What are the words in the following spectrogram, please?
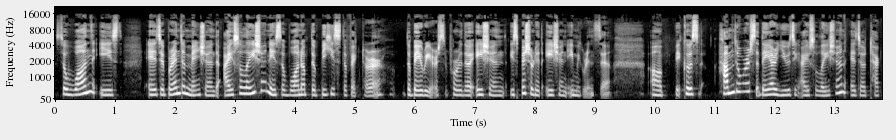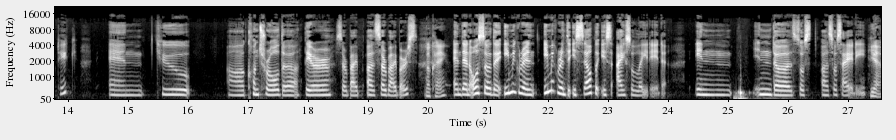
so one is, as Brandon mentioned, isolation is one of the biggest factor, the barriers for the Asian, especially the Asian immigrants, uh, uh because Hamdors they are using isolation as a tactic, and to uh, control the their survive, uh, survivors. Okay. And then also the immigrant immigrant itself is isolated in in the so, uh, society. Yeah.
